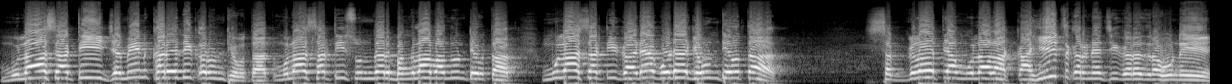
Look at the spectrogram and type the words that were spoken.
मुलासाठी जमीन खरेदी करून ठेवतात मुलासाठी सुंदर बंगला बांधून ठेवतात मुलासाठी गाड्या घोड्या घेऊन ठेवतात. सगळं त्या मुलाला काहीच करण्याची गरज राहू नये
